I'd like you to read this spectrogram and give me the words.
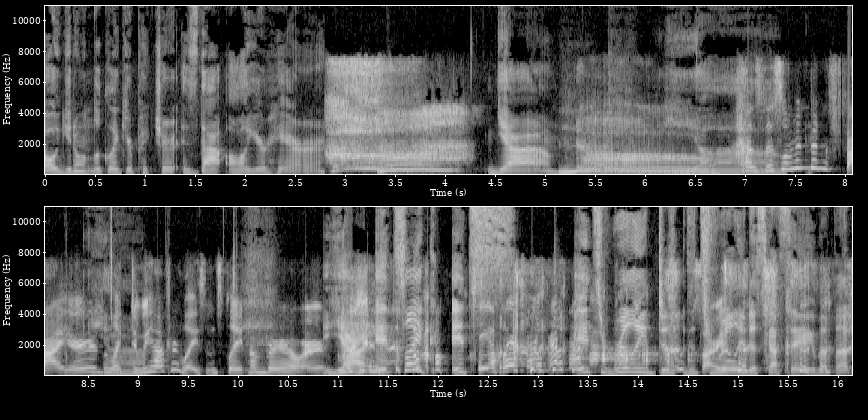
Oh, you don't look like your picture. Is that all your hair? yeah. no. Yeah. Has this woman been fired? Like, do we have her license plate number or? Yeah, it's like it's it's really dis- it's Sorry. really disgusting that that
